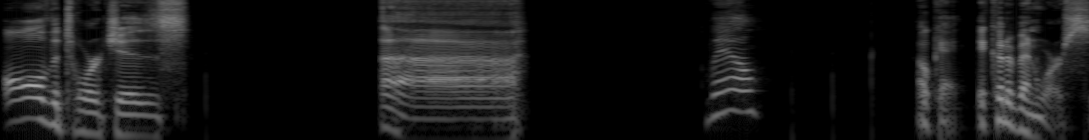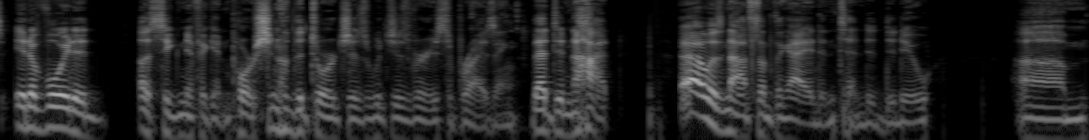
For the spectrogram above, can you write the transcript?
all the torches. Uh. Well. Okay, it could have been worse. It avoided a significant portion of the torches, which is very surprising. That did not. That was not something I had intended to do. Um,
